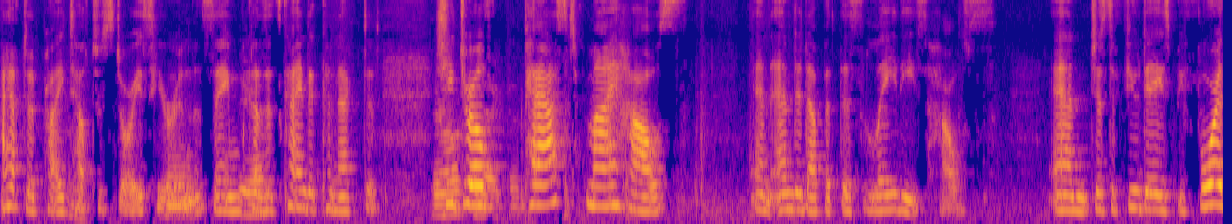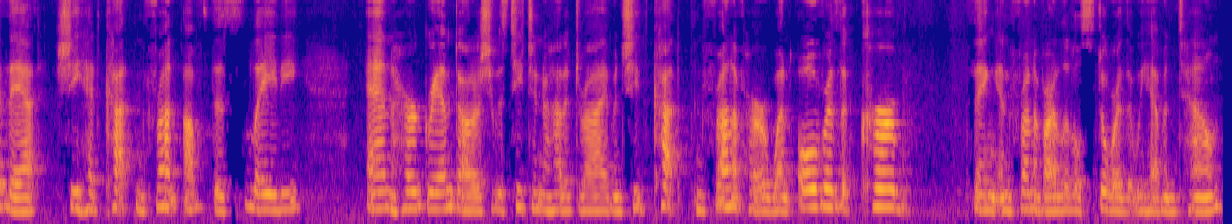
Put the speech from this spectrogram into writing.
I have to probably tell two stories here in the same, because yeah. it's kind of connected. They're she drove connected. past my house and ended up at this lady's house. And just a few days before that, she had cut in front of this lady and her granddaughter. She was teaching her how to drive, and she'd cut in front of her, went over the curb thing in front of our little store that we have in town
